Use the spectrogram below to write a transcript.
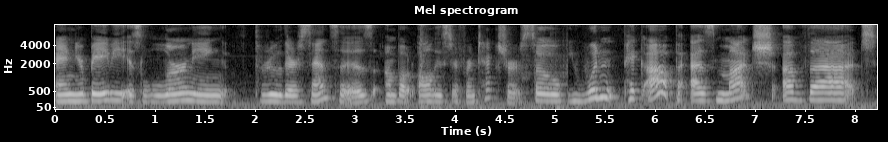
And your baby is learning through their senses about all these different textures. So you wouldn't pick up as much of that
